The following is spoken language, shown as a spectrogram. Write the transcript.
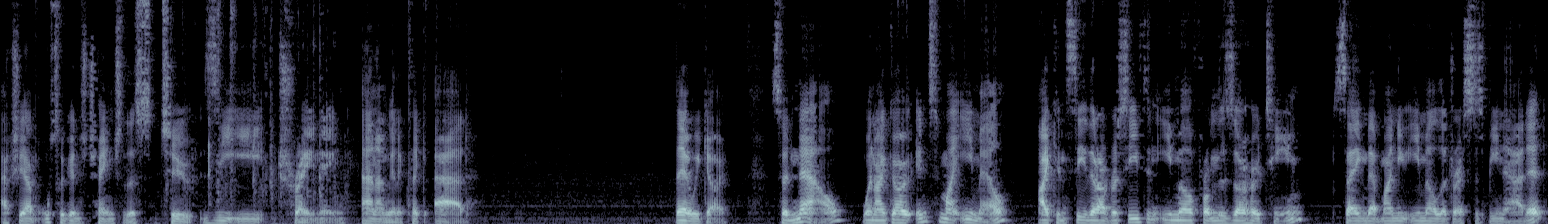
Actually, I'm also going to change this to ZE training and I'm going to click add. There we go. So now when I go into my email, I can see that I've received an email from the Zoho team saying that my new email address has been added.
